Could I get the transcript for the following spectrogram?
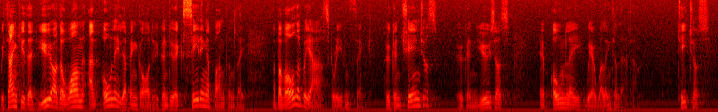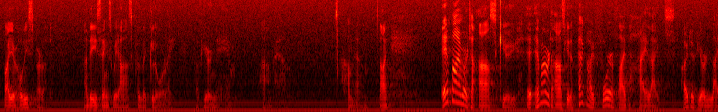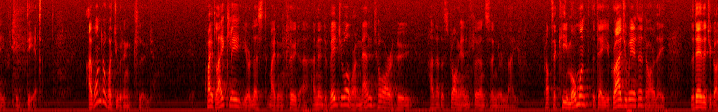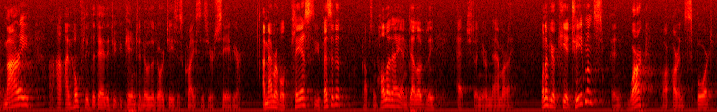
We thank you that you are the one and only living God who can do exceeding abundantly above all that we ask or even think, who can change us, who can use us, if only we are willing to let Him. Teach us by your Holy Spirit, and these things we ask for the glory of your name. Amen. Amen. Now, if I were to ask you, if I were to ask you to pick out four or five highlights out of your life to date, I wonder what you would include. Quite likely, your list might include a, an individual or a mentor who has had a strong influence in your life. Perhaps a key moment, the day you graduated, or the, the day that you got married, and hopefully the day that you, you came to know the Lord Jesus Christ as your Saviour. A memorable place you visited, perhaps on holiday, indelibly etched on your memory. One of your key achievements in work or, or in sport.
